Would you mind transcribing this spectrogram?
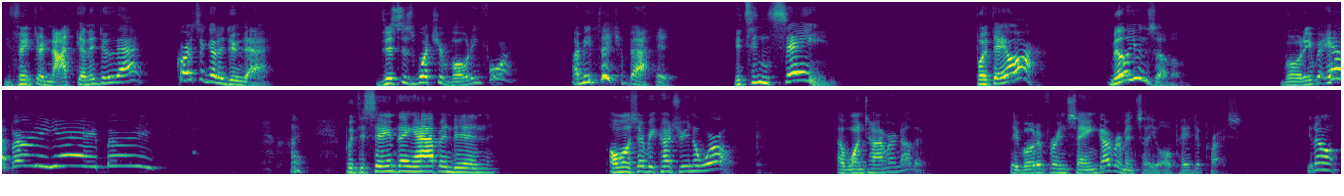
You think they're not going to do that? Of course they're going to do that. This is what you're voting for? I mean, think about it. It's insane. But they are. Millions of them voting for, yeah, Bernie, yay, Bernie. but the same thing happened in almost every country in the world at one time or another. They voted for insane governments. They all paid the price. You know,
